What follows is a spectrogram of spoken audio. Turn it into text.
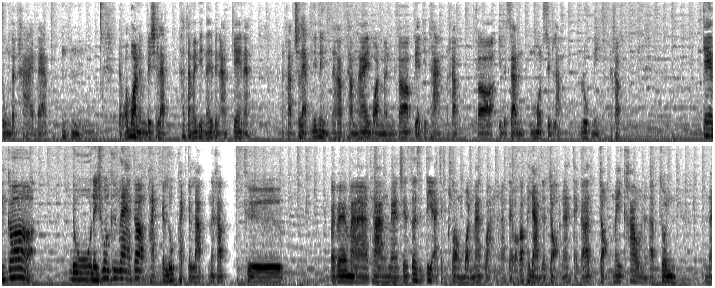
ตุงตะข่ายแบบแต่ว่าบอลมันไปฉลับถ้าจะไม่ผิดน่าจะเป็นอาร์เก้นะนะครับฉลับนิดนึงนะครับทำให้บอลมันก็เปลี่ยนทิศทางนะครับ ก็อิเตอร์สันหมดสิทธิ์รับลูกนี้นะครับ เกมก็ดูในช่วงครึ่งแรกก็ผัดกันลุกผัดกันรับนะครับ คือ ไปไปมาทางแมนเชสเตอร์ซิตี้อาจจะคลองบอลมากกว่านะครับ แต่ว่าก็พยายามจะเจาะนะ แต่ก็เจาะไม่เข้านะครับ จนใน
